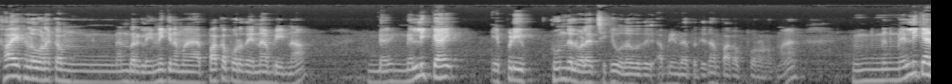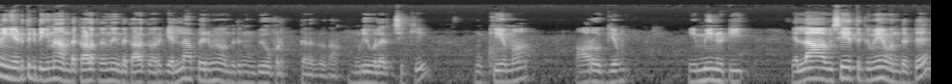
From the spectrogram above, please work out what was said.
ஹாய் ஹலோ வணக்கம் நண்பர்களே. இன்றைக்கி நம்ம பார்க்க போகிறது என்ன அப்படின்னா நெ- நெல்லிக்காய் எப்படி கூந்தல் வளர்ச்சிக்கு உதவுது அப்படின்றத பற்றி தான் பார்க்க போகிறோம் நம்ம. நெல்லிக்காய் நீங்கள் எடுத்துக்கிட்டிங்கன்னா அந்த காலத்துலேருந்து இந்த காலத்து வரைக்கும் எல்லா பேருமே வந்துட்டு உபயோகப்படுத்துறது தான். முடி வளர்ச்சிக்கு முக்கியமாக ஆரோக்கியம் இம்யூனிட்டி எல்லா விஷயத்துக்குமே வந்துட்டு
